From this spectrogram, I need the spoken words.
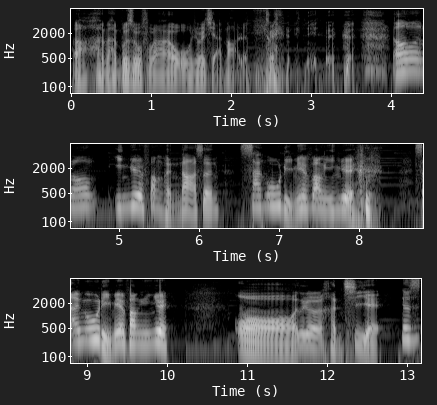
啊，很很不舒服了。然后我就会起来骂人，对。然后然后音乐放很大声，山屋里面放音乐，山屋里面放音乐，哦，这个很气耶。就是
